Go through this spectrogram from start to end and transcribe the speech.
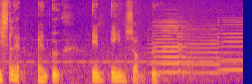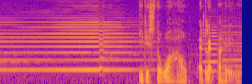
Island er en ø. En ensom ø. I det store hav, Atlanterhavet.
